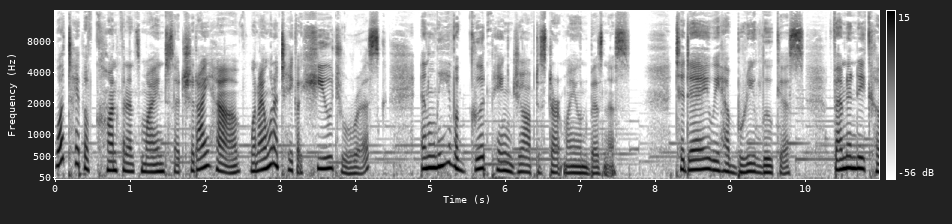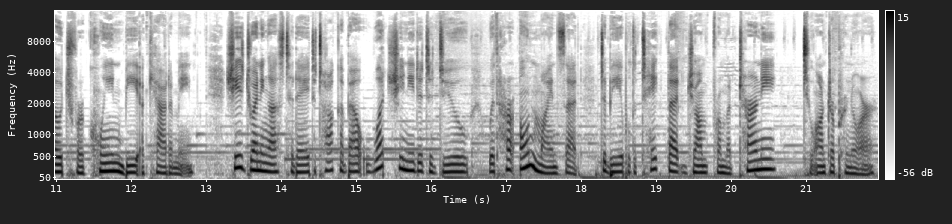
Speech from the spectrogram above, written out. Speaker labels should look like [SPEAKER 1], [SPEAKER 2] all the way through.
[SPEAKER 1] What type of confidence mindset should I have when I want to take a huge risk and leave a good paying job to start my own business? Today, we have Bree Lucas, femininity coach for Queen Bee Academy. She's joining us today to talk about what she needed to do with her own mindset to be able to take that jump from attorney to entrepreneur.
